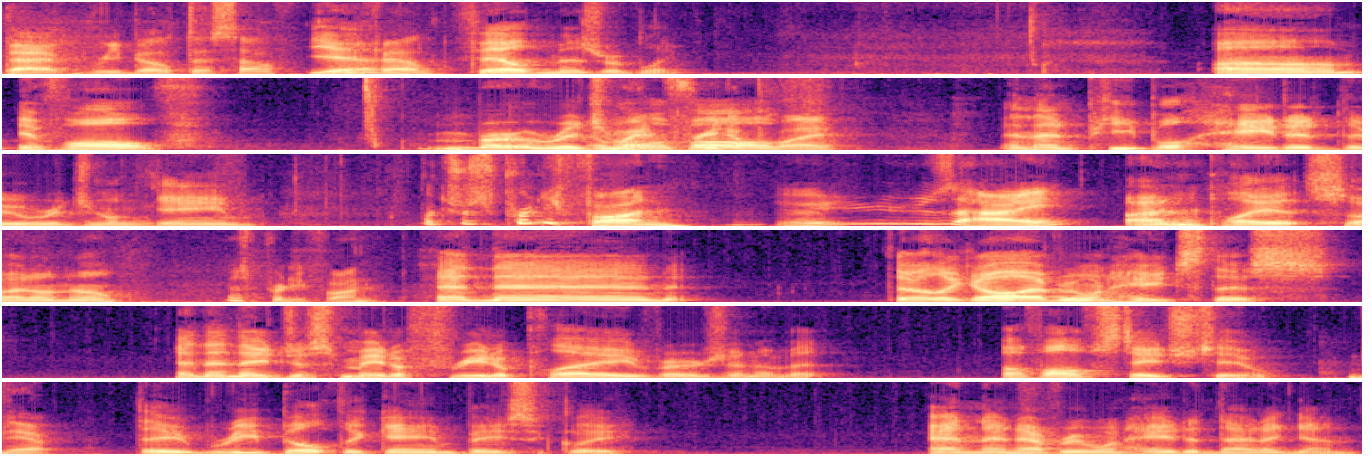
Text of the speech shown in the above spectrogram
That rebuilt itself. Yeah, failed. failed miserably. Um, Evolve. Remember original went free to Evolve, play, and then people hated the original game. which was pretty fun. It was alright. I didn't play it, so I don't know. It was pretty fun. And then they're like, "Oh, everyone hates this," and then they just made a free to play version of it, Evolve Stage Two. Yeah. They rebuilt the game basically, and then everyone hated that again.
